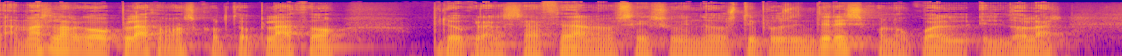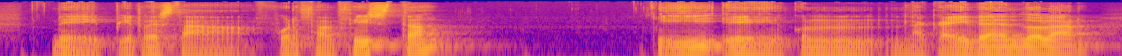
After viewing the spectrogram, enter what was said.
a más largo plazo, más corto plazo, pero que la Reserva Federal no va a seguir subiendo los tipos de interés, con lo cual el dólar pierde esta fuerza alcista y con la caída del dólar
